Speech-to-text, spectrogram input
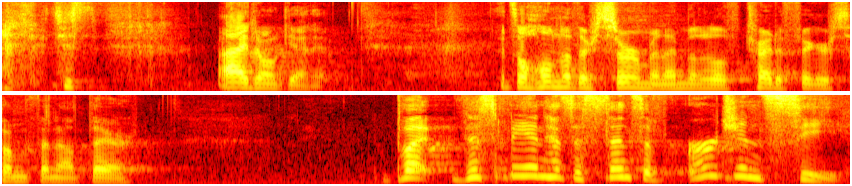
Just I don't get it. It's a whole other sermon. I'm going to try to figure something out there. But this man has a sense of urgency.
